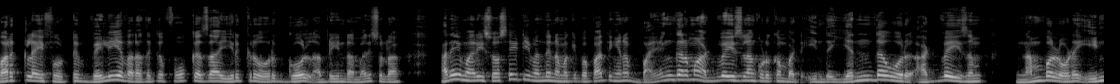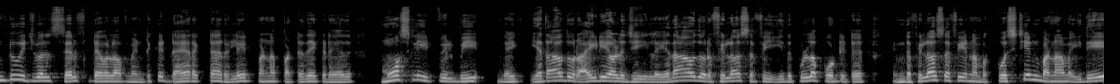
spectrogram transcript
ஒர்க் லைஃப் விட்டு வெளியே வரதுக்கு ஃபோக்கஸாக இருக்கிற ஒரு கோல் அப்படின்ற மாதிரி சொல்கிறாங்க அதே மாதிரி சொசைட்டி வந்து நமக்கு இப்போ பார்த்தீங்கன்னா, பயங்கரமாக அட்வைஸ்லாம் கொடுக்கும் பட் இந்த எந்த ஒரு அட்வைஸும் நம்மளோட இண்டிவிஜுவல் செல்ஃப் டெவலப்மெண்ட்டுக்கு டைரெக்டாக ரிலேட் பண்ணப்பட்டதே கிடையாது. Mostly it will be like ஏதாவது ஒரு ஐடியாலஜி இல்லை ஏதாவது ஒரு ஃபிலாசபி இதுக்குள்ளே போட்டுட்டு, இந்த ஃபிலாசபியை நம்ம கொஸ்டின் பண்ணாமல் இதே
